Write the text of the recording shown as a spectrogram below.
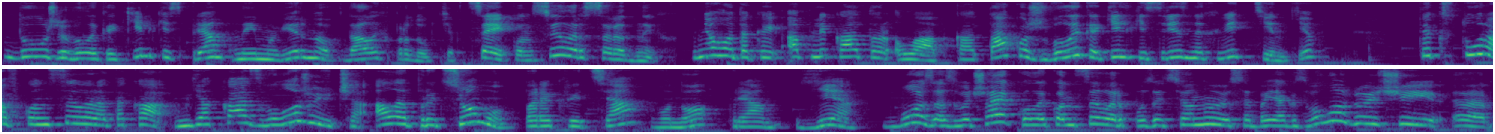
дуже велика кількість прям неймовірно вдалих продуктів. Цей консилер серед них. В нього такий аплікатор лапка, також велика кількість різних відтінків. Текстура в консилера така м'яка, зволожуюча, але при цьому перекриття воно прям є. Бо зазвичай, коли консилер позиціонує себе як зволожуючий, е,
